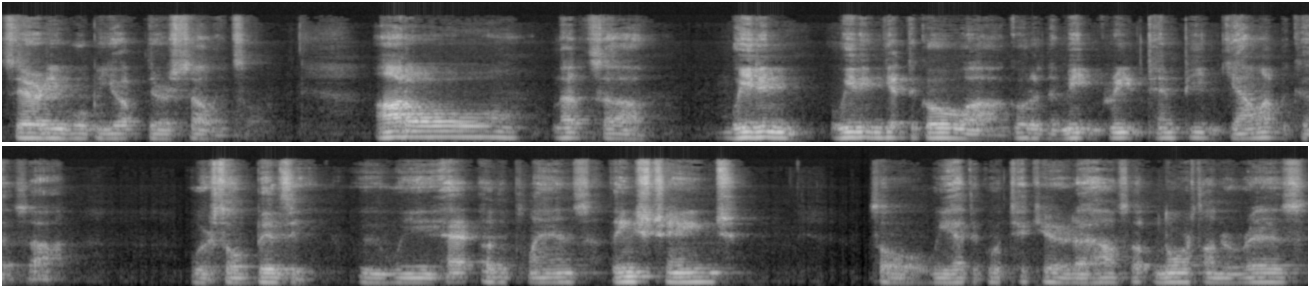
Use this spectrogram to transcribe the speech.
Saturday will be up there selling. So Otto, let's uh, we didn't we didn't get to go uh, go to the meet and greet in Tempe and Gallup because uh, we're so busy. We, had other plans. Things change. So we had to go take care of the house up north on the res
